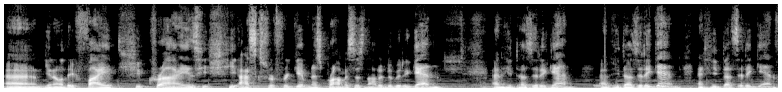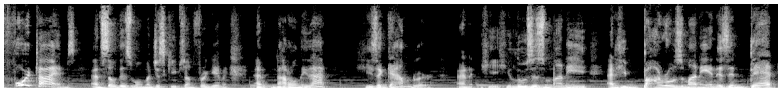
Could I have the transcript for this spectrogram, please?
and, you know, they fight. She cries. He, he asks for forgiveness, promises not to do it again. And he does it again. And he does it again. And he does it again four times. And so this woman just keeps on forgiving. And not only that, he's a gambler and he, he loses money and he borrows money and is in debt,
